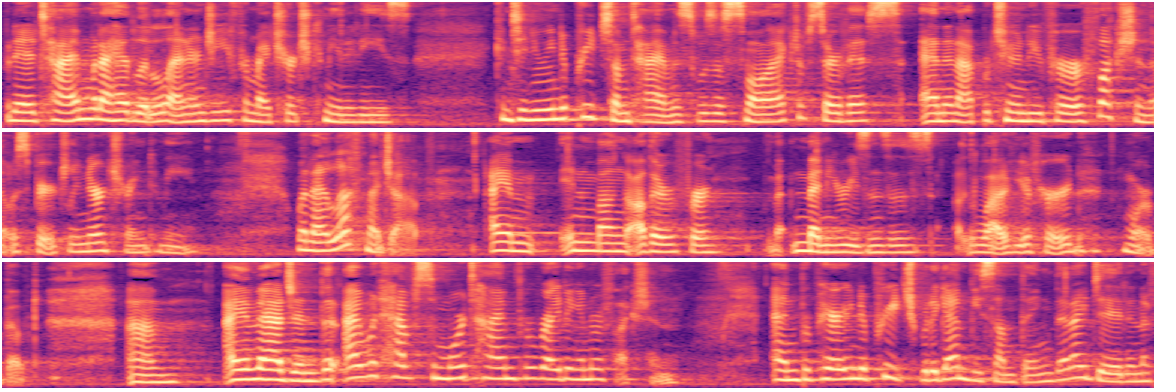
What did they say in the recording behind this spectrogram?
but at a time when I had little energy for my church communities Continuing to preach sometimes was a small act of service and an opportunity for reflection that was spiritually nurturing to me. When I left my job, I am, among other, for many reasons, as a lot of you have heard more about, um, I imagined that I would have some more time for writing and reflection. And preparing to preach would again be something that I did in a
